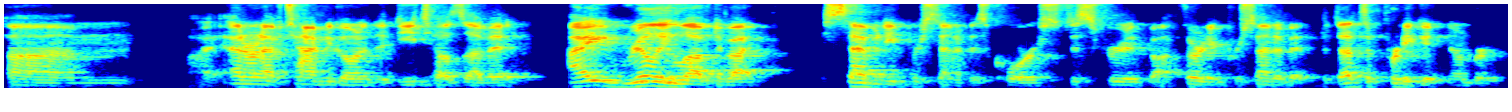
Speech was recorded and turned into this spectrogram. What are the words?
Um, I, don't have time to go into the details of it. I really loved about 70% of his course, disagreed about 30% of it, but that's a pretty good number.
